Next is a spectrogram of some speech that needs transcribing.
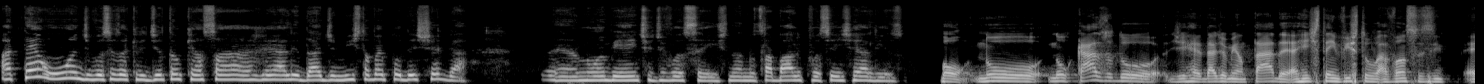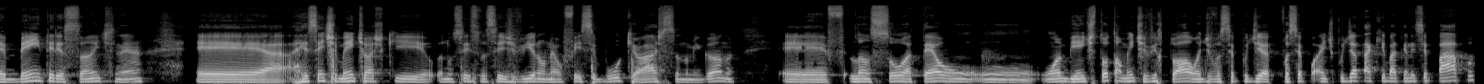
Até onde vocês acreditam que essa realidade mista vai poder chegar é, no ambiente de vocês, né? no trabalho que vocês realizam? Bom, no, no caso do, de realidade aumentada, a gente tem visto avanços é, bem interessantes, né? É, recentemente, eu acho que, eu não sei se vocês viram, né? O Facebook, eu acho, se eu não me engano, é, lançou até um, um, um, ambiente totalmente virtual, onde você podia, você, a gente podia estar aqui batendo esse papo,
